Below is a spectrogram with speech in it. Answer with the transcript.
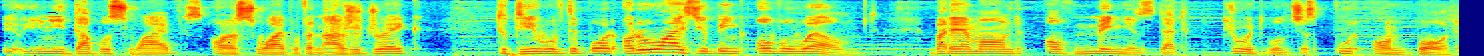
You- You need double swipes or a swipe with an Azure Drake to deal with the board. Otherwise, you're being overwhelmed by the amount of minions that Druid will just put on board.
